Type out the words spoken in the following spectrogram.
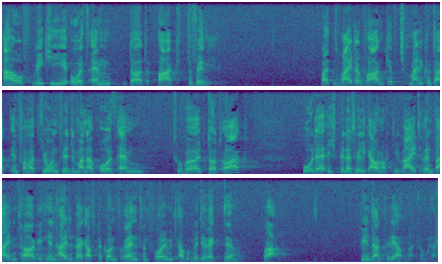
auf wiki.osm.org zu finden. Falls es weitere Fragen gibt, meine Kontaktinformationen findet man auf osm2world.org oder ich bin natürlich auch noch die weiteren beiden Tage hier in Heidelberg auf der Konferenz und freue mich auch über direkte Fragen. Vielen Dank für die Aufmerksamkeit.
